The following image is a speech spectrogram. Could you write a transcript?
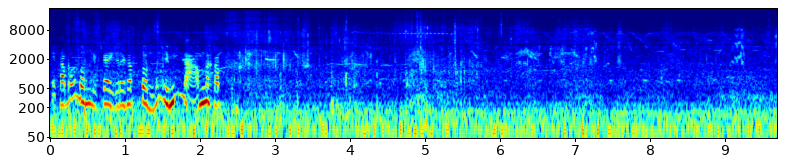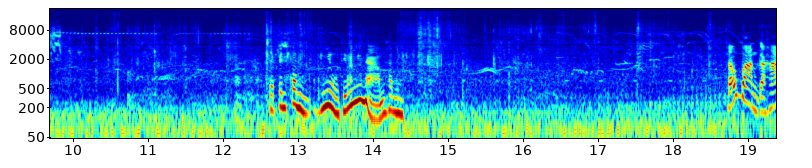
นี่ครับมาเบิ่งใกล้ๆกันเลยครับต้นมันจะมีหนามนะครับ จะเป็นต้นหิวที่ไม่มีหนามครับนี่แถวบ้านก็หา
